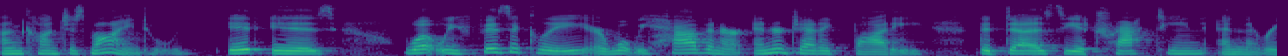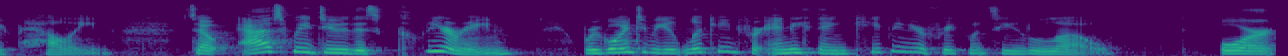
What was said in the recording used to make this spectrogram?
unconscious mind. It is what we physically or what we have in our energetic body that does the attracting and the repelling. So, as we do this clearing, we're going to be looking for anything keeping your frequency low. Or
